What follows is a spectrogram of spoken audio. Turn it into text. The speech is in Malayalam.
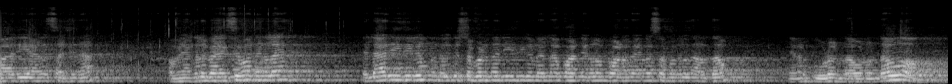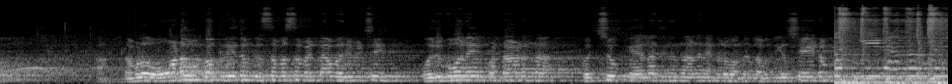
ഭാര്യയാണ് സജന. അപ്പൊ ഞങ്ങൾ മാക്സിമം നിങ്ങളെ എല്ലാ രീതിയിലും നിങ്ങൾക്ക് ഇഷ്ടപ്പെടുന്ന രീതിയിലുള്ള എല്ലാ പാട്ടുകളും പാടാനുള്ള ശ്രമങ്ങൾ നടത്താം. ഞങ്ങൾ കൂടെ ഉണ്ടാവണം. ഉണ്ടാവുമോ നമ്മൾ ഓണവും ബക്രീദും ക്രിസ്മസും എല്ലാം ഒരുമിച്ച് ഒരുപോലെ കൊണ്ടാടുന്ന കൊച്ചു കേരളത്തിൽ നിന്നാണ് ഞങ്ങൾ വന്നിട്ടുള്ളത്. തീർച്ചയായിട്ടും.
